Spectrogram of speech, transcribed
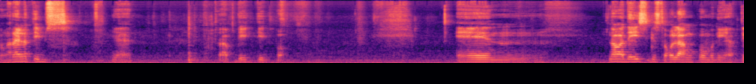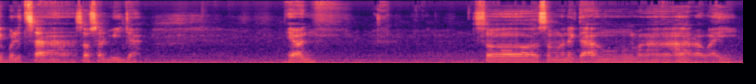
Mga relatives. Yan. So, updated po. And nowadays, gusto ko lang po maging active ulit sa social media. Yan. So, sa mga nagdaang mga araw ay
